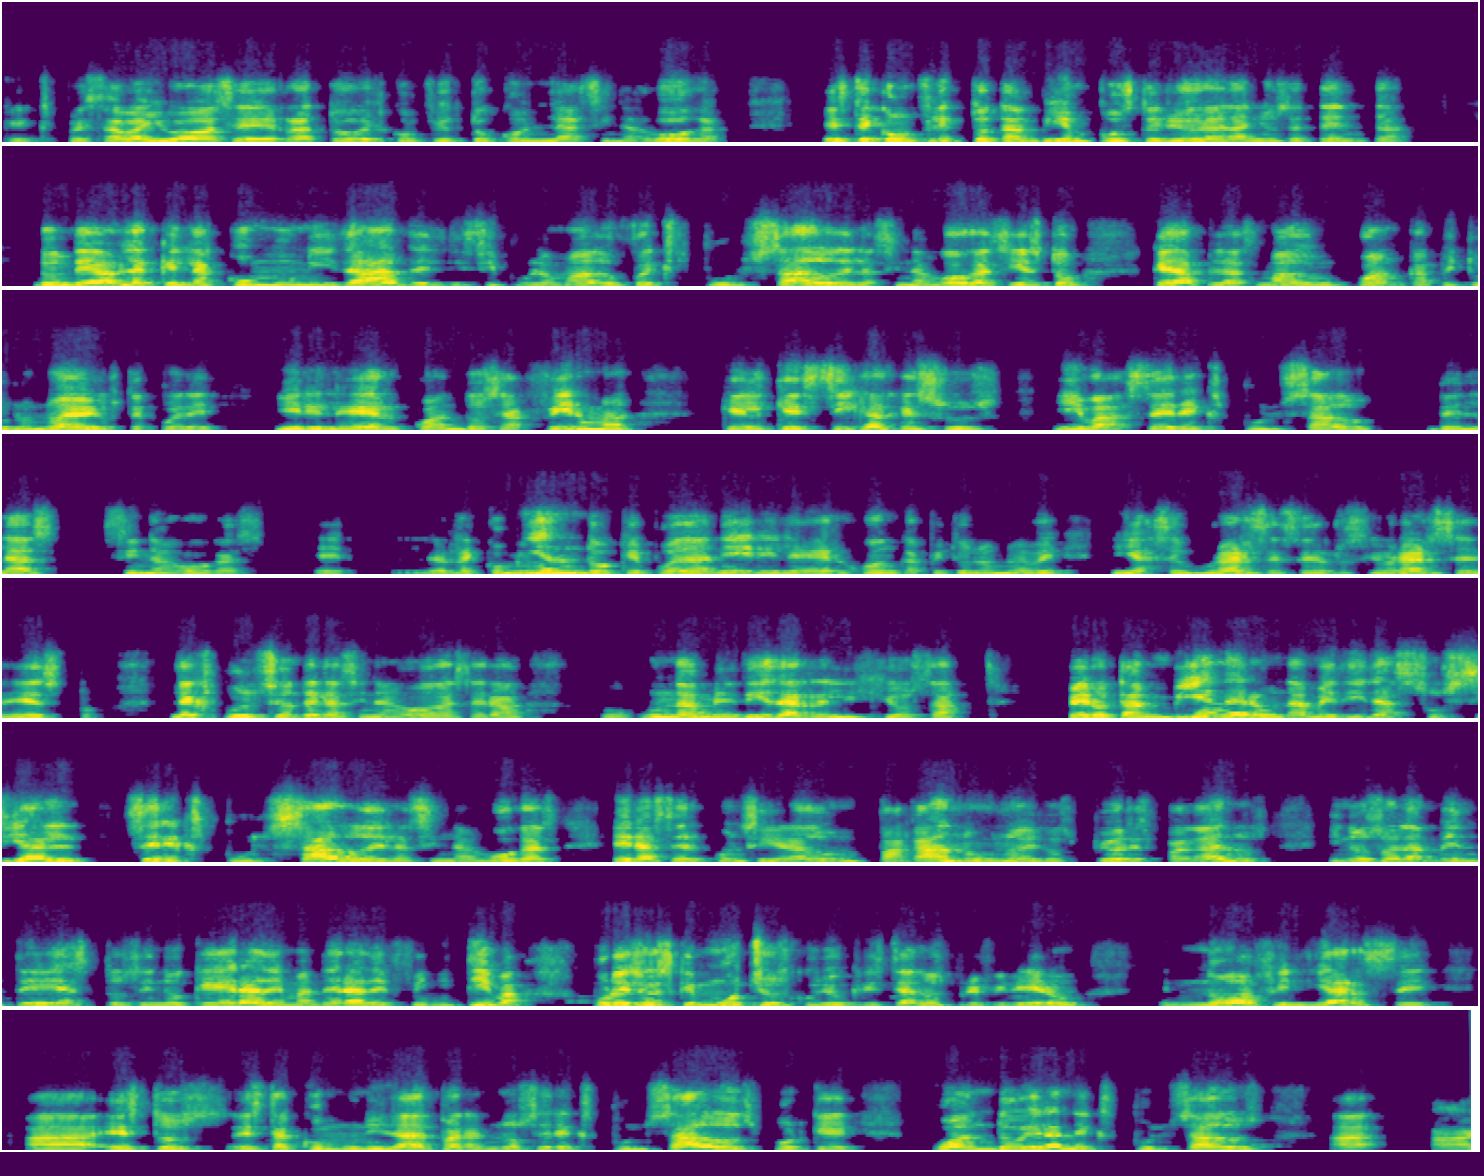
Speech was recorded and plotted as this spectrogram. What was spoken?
expresaba yo hace rato, el conflicto con la sinagoga. Este conflicto también posterior al año 70, donde habla que la comunidad del discípulo amado fue expulsado de las sinagogas y esto queda plasmado en Juan capítulo 9. Usted puede ir y leer cuando se afirma que el que siga a Jesús iba a ser expulsado de las sinagogas. Eh, les recomiendo que puedan ir y leer Juan capítulo 9 y asegurarse, cerciorarse de esto. La expulsión de las sinagogas era una medida religiosa pero también era una medida social. Ser expulsado de las sinagogas era ser considerado un pagano, uno de los peores paganos. Y no solamente esto, sino que era de manera definitiva. Por eso es que muchos judio-cristianos prefirieron no afiliarse a estos, esta comunidad para no ser expulsados, porque cuando eran expulsados, a,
